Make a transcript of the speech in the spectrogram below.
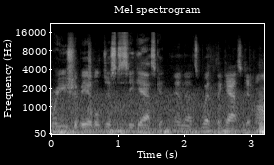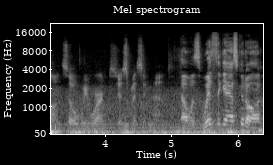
where you should be able just to see gasket. And that's with the gasket on, so we weren't just missing that. That was with the gasket on.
